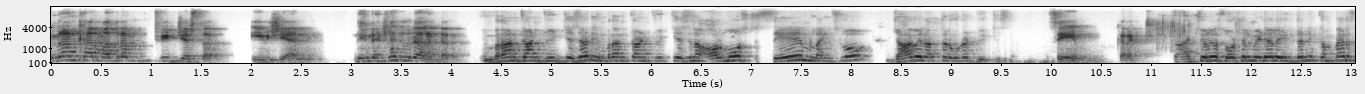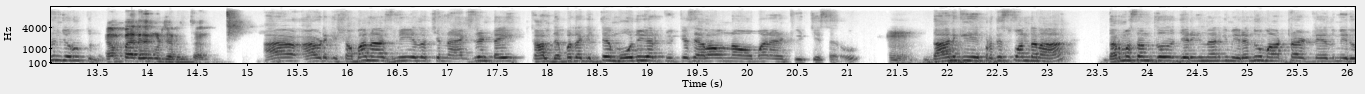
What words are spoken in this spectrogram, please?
ఇమ్రాన్ ఖాన్ మాత్రం ట్వీట్ చేస్తారు ఈ విషయాన్ని. దీన్ని ఎట్లా చూడాలంటారు? ఇమ్రాన్ ఖాన్ ట్వీట్ చేశాడు. ఇమ్రాన్ ఖాన్ ట్వీట్ చేసిన ఆల్మోస్ట్ సేమ్ లైన్స్లో జావేద్ అఖ్తర్ కూడా ట్వీట్ చేశారు. సేమ్ కరెక్ట్ యాక్చువల్గా సోషల్ మీడియాలో ఇద్దరిని కంపారిజన్ జరుగుతుంది. కంపారిజన్ కూడా జరుగుతుంది. ఆవిడకి షబాన్ ఆజ్మీ ఏదో చిన్న యాక్సిడెంట్ అయ్యి కాలు దెబ్బ తగిలితే మోదీ గారు ట్వీట్ చేసి ఎలా ఉన్నావు అమ్మా? అని ఆయన ట్వీట్ చేశారు. దానికి ప్రతిస్పందన ధర్మ సంస్థ జరిగిన దానికి మీరు ఎందుకు మాట్లాడట్లేదు? మీరు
